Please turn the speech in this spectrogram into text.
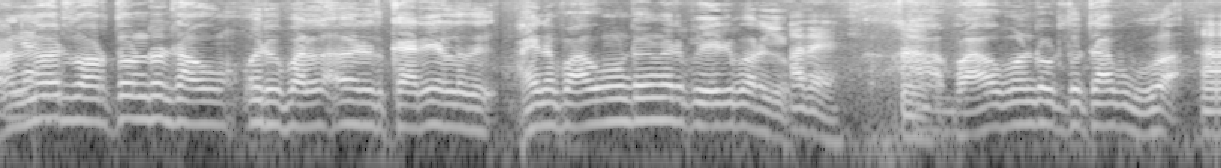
അന്ന് ഒരു തോർത്തുകൊണ്ടുണ്ടാവും ഒരു ഒരു കരയുള്ളത്. അതിനെ പാവുമുണ്ട് എന്നൊരു പേര് പറയും. അതെ. പാവുമുണ്ട് കൊടുത്തിട്ടാ പോവുക. ആ.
